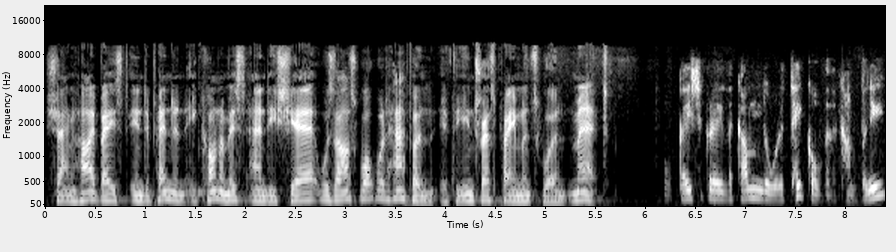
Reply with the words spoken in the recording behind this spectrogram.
Shanghai-based independent economist Andy Xie was asked what would happen if the interest payments weren't met. Basically, the government would take over the company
